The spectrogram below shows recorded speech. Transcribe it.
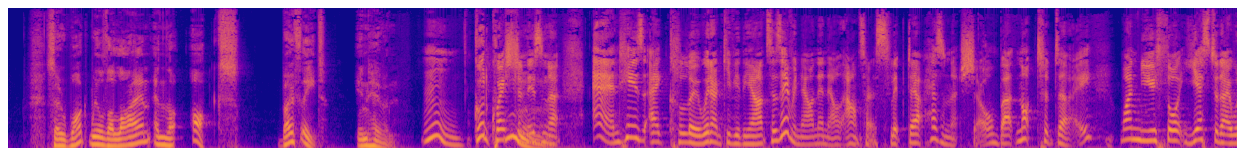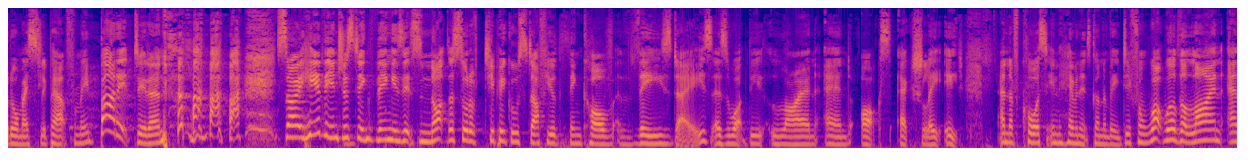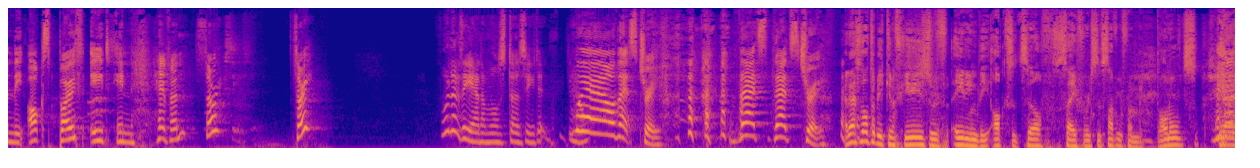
So what will the lion and the ox both eat in heaven? Mm, good question, hmm. isn't it? And here's a clue. We don't give you the answers. Every now and then our answer has slipped out, hasn't it, Shell? But not today. One you thought yesterday would almost slip out from me, but it didn't. so here the interesting thing is it's not the sort of typical stuff you'd think of these days as what the lion and ox actually eat. And of course, in heaven it's going to be different. What will the lion and the ox both eat in heaven? Sorry? Sorry? One of the animals does eat it. Well, that's true. that's that's true. And that's not to be confused with eating the ox itself. Say, for instance, something from McDonald's. You know,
